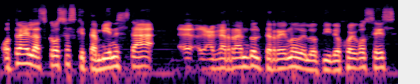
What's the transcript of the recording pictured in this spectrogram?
Otra de las cosas que también está eh, agarrando el terreno de los videojuegos es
